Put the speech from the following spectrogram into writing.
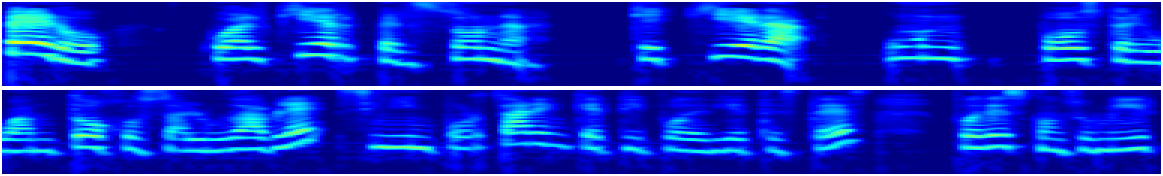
pero cualquier persona que quiera un postre o antojo saludable, sin importar en qué tipo de dieta estés, puedes consumir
